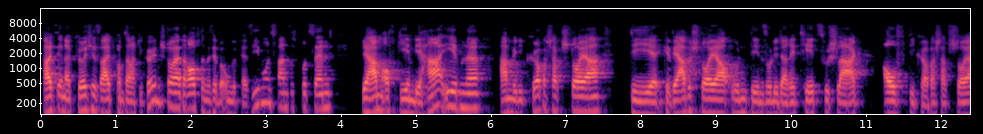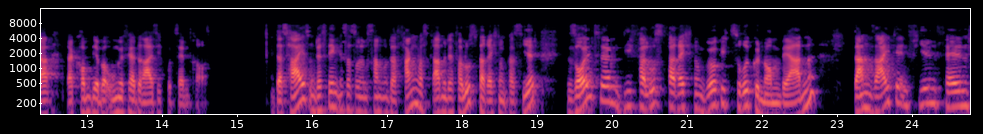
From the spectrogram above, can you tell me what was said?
Falls ihr in der Kirche seid, kommt dann noch die Kirchensteuer drauf, dann sind ihr bei ungefähr 27 Prozent. Wir haben auf GmbH-Ebene haben wir die Körperschaftssteuer, die Gewerbesteuer und den Solidaritätszuschlag auf die Körperschaftssteuer. Da kommt ihr bei ungefähr 30 Prozent raus. Das heißt, und deswegen ist das so ein interessantes Unterfangen, was gerade mit der Verlustverrechnung passiert, sollte die Verlustverrechnung wirklich zurückgenommen werden, dann seid ihr in vielen Fällen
